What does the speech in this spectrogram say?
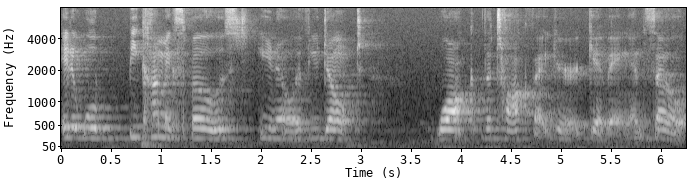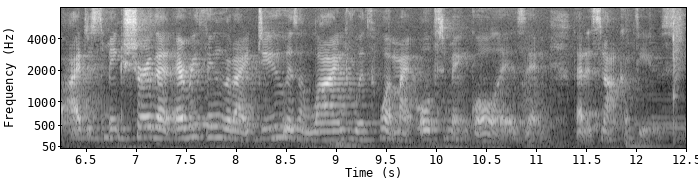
it will become exposed. You know, if you don't walk the talk that you're giving. And so I just make sure that everything that I do is aligned with what my ultimate goal is, and that it's not confused.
